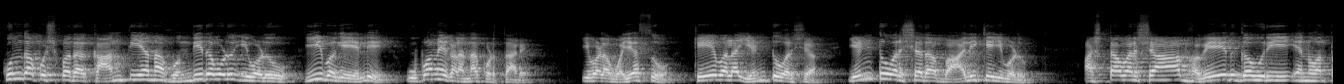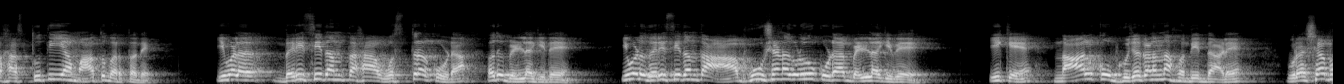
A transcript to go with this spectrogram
ಕುಂದಪುಷ್ಪದ ಕಾಂತಿಯನ್ನು ಹೊಂದಿದವಳು ಇವಳು. ಈ ಬಗೆಯಲ್ಲಿ ಉಪಮೆಗಳನ್ನು ಕೊಡ್ತಾರೆ. ಇವಳ ವಯಸ್ಸು ಕೇವಲ ಎಂಟು ವರ್ಷ. ಎಂಟು ವರ್ಷದ ಬಾಲಿಕೆ ಇವಳು. ಅಷ್ಟವರ್ಷ ಭವೇದ್ ಗೌರಿ ಎನ್ನುವಂತಹ ಸ್ತುತಿಯ ಮಾತು ಬರ್ತದೆ. ಇವಳ ಧರಿಸಿದಂತಹ ವಸ್ತ್ರ ಕೂಡ ಅದು ಬೆಳ್ಳಗಿದೆ. ಇವಳು ಧರಿಸಿದಂಥ ಆಭೂಷಣಗಳೂ ಕೂಡ ಬೆಳ್ಳಗಿವೆ. ಈಕೆ ನಾಲ್ಕು ಭುಜಗಳನ್ನು ಹೊಂದಿದ್ದಾಳೆ, ವೃಷಭ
